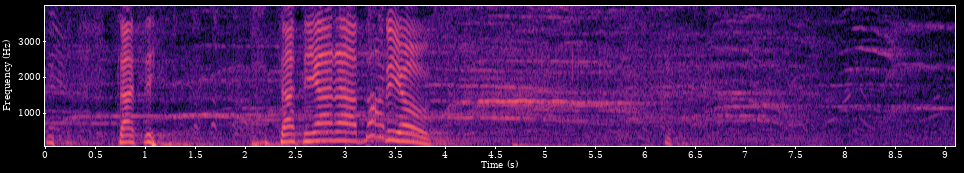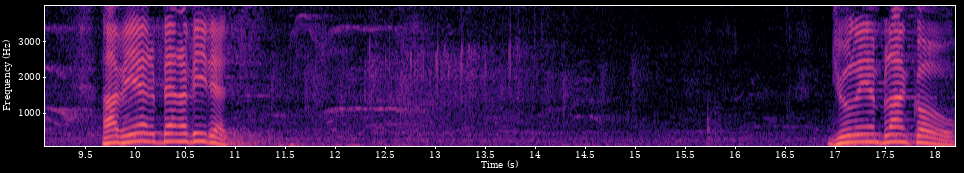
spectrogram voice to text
Tati- Tatiana Barrios. Javier Benavides. Julian Blanco.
